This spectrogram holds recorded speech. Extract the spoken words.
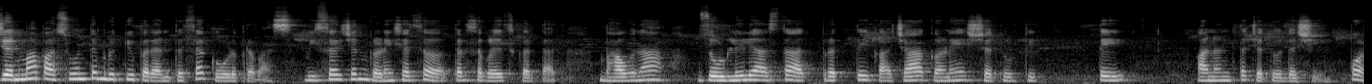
जन्मापासून ते मृत्यूपर्यंतचा गोड प्रवास. विसर्जन गणेशाचं तर सगळेच करतात. भावना जोडलेल्या असतात प्रत्येकाच्या गणेश चतुर्थी ते अनंत चतुर्दशी. पण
